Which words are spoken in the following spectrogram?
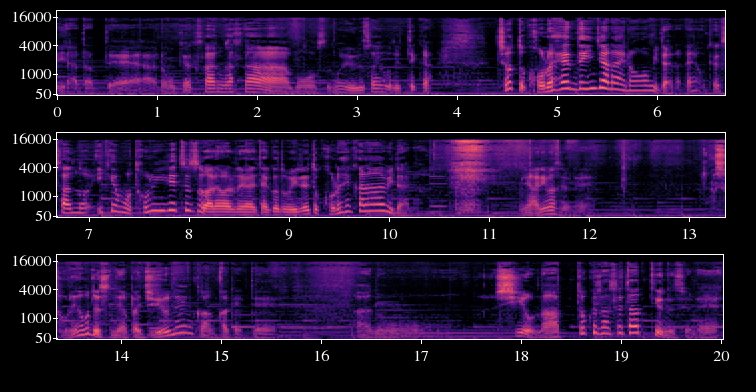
いやだってあのお客さんがさもうすごいうるさいこと言ってるからちょっとこの辺でいいんじゃないの？みたいなねお客さんの意見も取り入れつつ我々のやりたいことも入れるとこの辺かな？みたいな、ね、ありますよね。それをですねやっぱり10年間かけてあの死を納得させたっていうんですよね。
